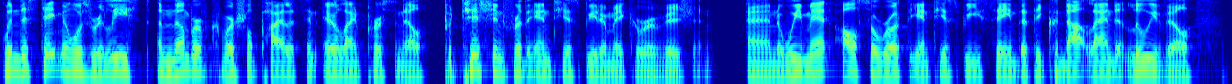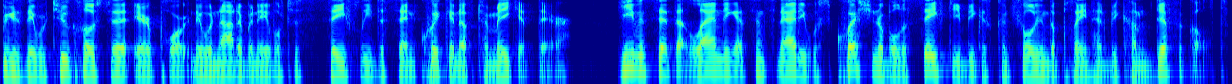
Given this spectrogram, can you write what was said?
When this statement was released, a number of commercial pilots and airline personnel petitioned for the NTSB to make a revision. And Ouimet also wrote the NTSB saying that they could not land at Louisville because they were too close to that airport and they would not have been able to safely descend quick enough to make it there. He even said that landing at Cincinnati was questionable to safety because controlling the plane had become difficult.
